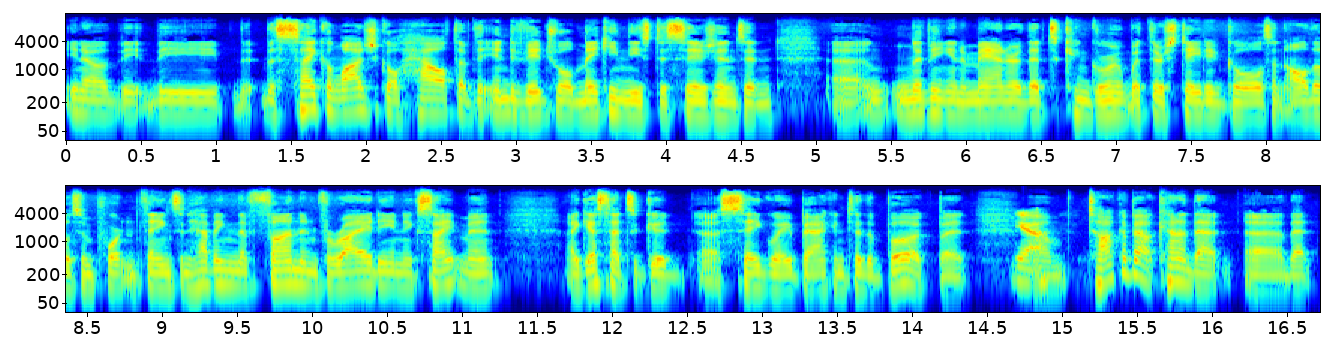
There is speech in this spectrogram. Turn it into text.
you know the the the psychological health of the individual making these decisions and uh, living in a manner that's congruent with their stated goals and all those important things, and having the fun and variety and excitement. I guess that's a good uh, segue back into the book. But Yeah. um, talk about kind of that uh, that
